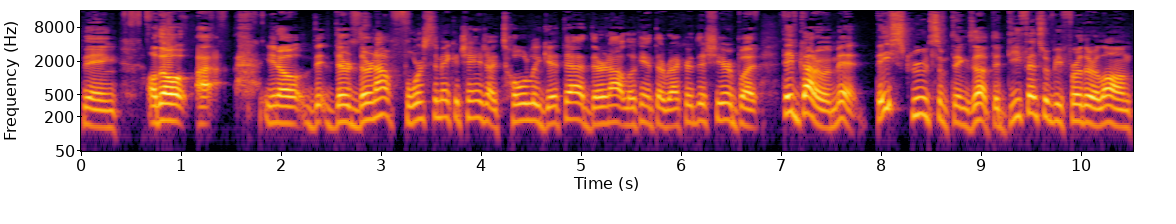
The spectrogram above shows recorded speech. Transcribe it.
thing. Although, I, you know, they're they're not forced to make a change. I totally get that. They're not looking at their record this year, but they've got to admit they screwed some things up. The defense would be further along.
